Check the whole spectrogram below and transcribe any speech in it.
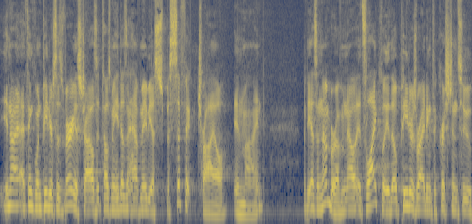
you know, I, I think when Peter says various trials, it tells me he doesn't have maybe a specific trial in mind, but he has a number of them. Now, it's likely, though, Peter's writing to Christians who,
